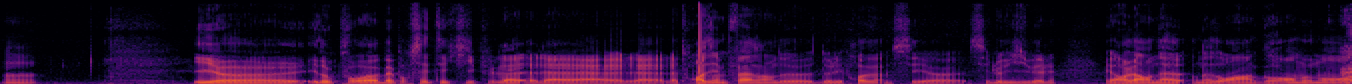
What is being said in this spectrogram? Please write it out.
Hmm. Et, euh, et, donc pour, euh, bah, pour cette équipe, la, la, la, troisième phase hein, de, de l'épreuve, c'est le visuel. Et alors là, on a, on a droit à un grand moment.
